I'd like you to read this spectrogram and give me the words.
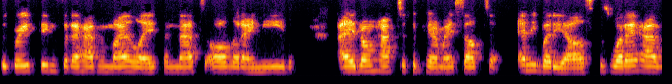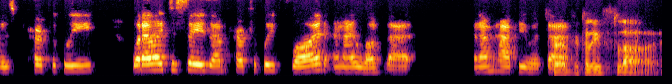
the great things that I have in my life, and that's all that I need. I don't have to compare myself to anybody else because what I have is perfectly, what I like to say is I'm perfectly flawed, and I love that. And I'm happy with that. Perfectly flawed.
